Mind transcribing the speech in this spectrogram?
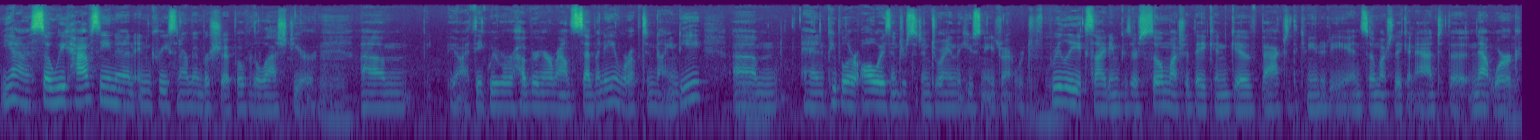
Yeah, so we have seen an increase in our membership over the last year. Mm-hmm. Um, you know, I think we were hovering around 70 and we're up to 90. Um, and people are always interested in joining the Houston Angel Network, which is really exciting because there's so much that they can give back to the community and so much they can add to the network.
